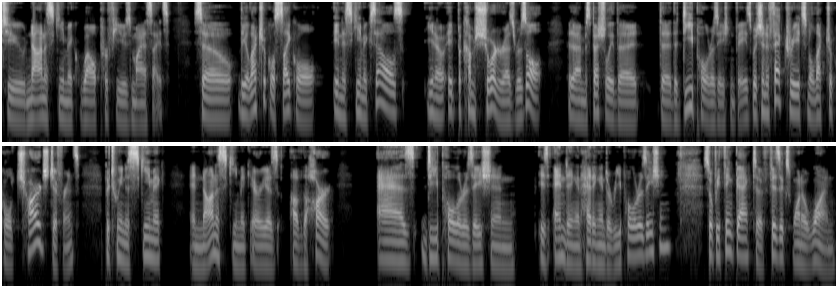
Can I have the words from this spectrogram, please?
to non ischemic, well perfused myocytes. So the electrical cycle in ischemic cells, you know, it becomes shorter as a result, um, especially the, the, the depolarization phase, which in effect creates an electrical charge difference between ischemic and non ischemic areas of the heart as depolarization is ending and heading into repolarization. So if we think back to physics 101,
